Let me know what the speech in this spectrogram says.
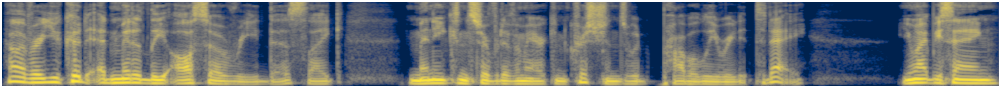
However, you could admittedly also read this like many conservative American Christians would probably read it today. You might be saying,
